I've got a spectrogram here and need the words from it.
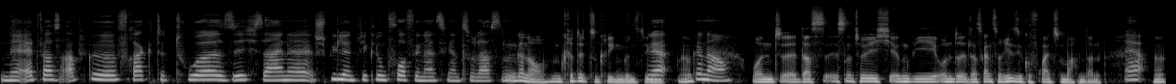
eine etwas abgefragte Tour, sich seine Spielentwicklung vorfinanzieren zu lassen. Genau, einen Kredit zu kriegen, günstig. Ja, ne? genau. Und äh, das ist natürlich irgendwie, und äh, das ganze risikofrei zu machen dann. Ja. Ne?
